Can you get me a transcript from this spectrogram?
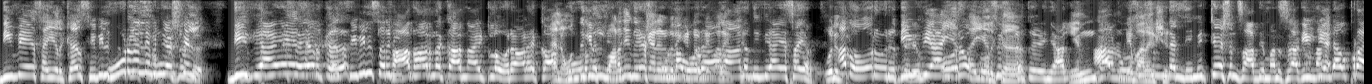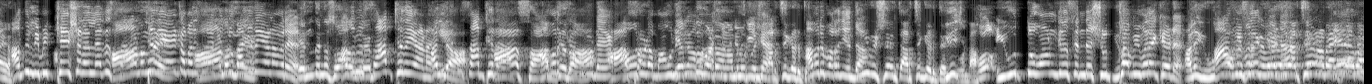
ദിവ്യ എസ് ഐർക്ക് സിവിൽ കൂടുതൽ ലിമിറ്റേഷൻ സിവിൽ സർവീസ് സാധാരണക്കാരനായിട്ടുള്ള ഒരാളെക്കാൾ ഒന്നുകിൽ പറഞ്ഞു ഒരാളാണ് അത് ഓരോരുത്തരും? പൊസിഷന്റെ ലിമിറ്റേഷൻസ് മനസ്സിലാക്കി അഭിപ്രായം. അത് ലിമിറ്റേഷൻ എന്തിന്? സാധ്യതയാണ് അല്ല, സാധ്യത? ആ സാധ്യത, അവരുടെ- അവർ പറഞ്ഞെന്താ ഈ വിഷയം യൂത്ത് കോൺഗ്രസിന്റെ ശുദ്ധ വിവരക്കേട്. അല്ല, യൂത്ത് കോൺഗ്രസിന്റെ വിവരക്കേട് ചർച്ചയാണ് ഈ ഫോറം.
